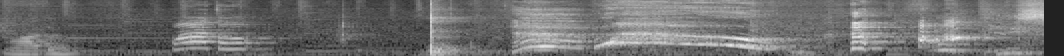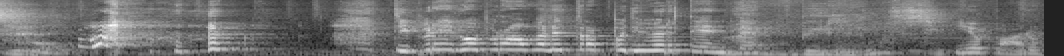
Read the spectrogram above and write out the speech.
Vado. Vado. Wow! Bellissimo! Ti prego, provalo, è troppo Ma è divertente. bellissimo! Io paro.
